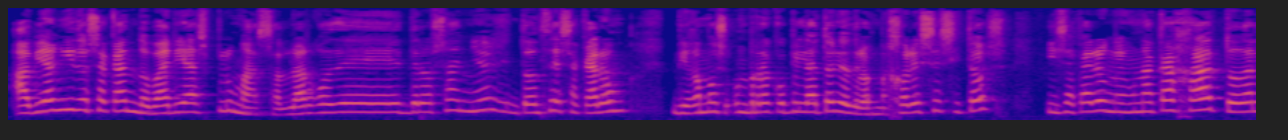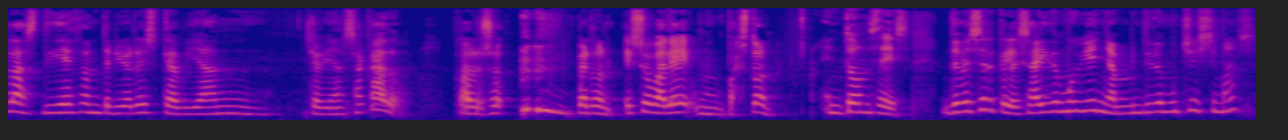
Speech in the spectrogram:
Habían ido sacando varias plumas a lo largo de, los años entonces sacaron, digamos, un recopilatorio de los mejores éxitos y sacaron en una caja todas las 10 anteriores que habían, que habían sacado. Claro, eso, perdón, eso vale un pastón. Entonces, debe ser que les ha ido muy bien y han vendido muchísimas.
